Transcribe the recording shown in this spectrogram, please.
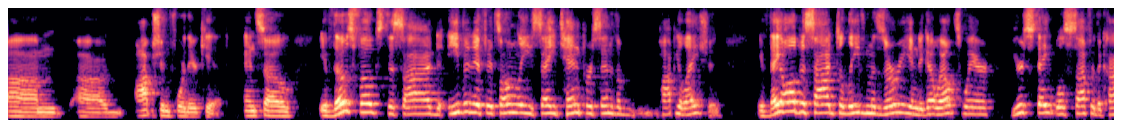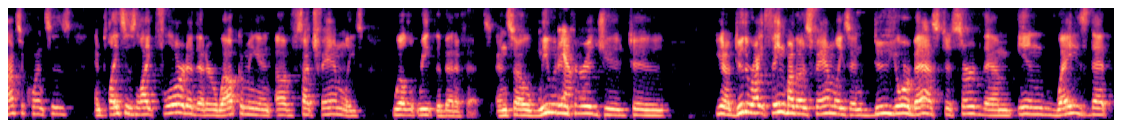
um, uh, option for their kid. And so, if those folks decide, even if it's only, say, 10% of the population, if they all decide to leave Missouri and to go elsewhere, your state will suffer the consequences. And places like Florida that are welcoming of such families will reap the benefits. And so we would yeah. encourage you to, you know, do the right thing by those families and do your best to serve them in ways that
